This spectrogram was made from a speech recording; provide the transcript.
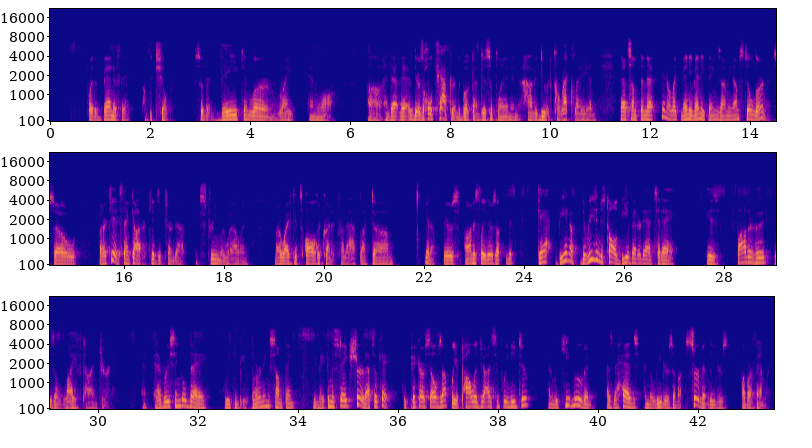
for the benefit of the children, so that they can learn right and wrong. Uh, and that, that, there's a whole chapter in the book on discipline and how to do it correctly. And that's something that, you know, like many, many things, I mean, I'm still learning. So, but our kids, thank God, our kids have turned out extremely well. And my wife gets all the credit for that. But, um, you know, there's honestly, there's a dad being a, the reason it's called Be a Better Dad Today is fatherhood is a lifetime journey. And every single day, we can be learning something. We make a mistake, sure, that's okay we pick ourselves up, we apologize if we need to, and we keep moving as the heads and the leaders of our servant leaders of our family.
